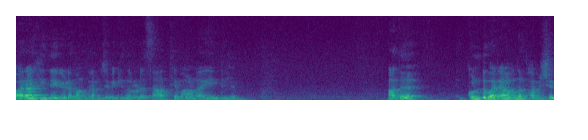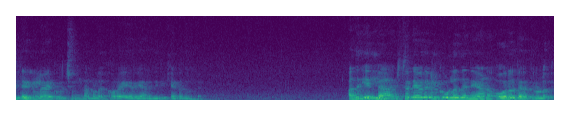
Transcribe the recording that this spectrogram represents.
വരാഹി ദേവിയുടെ മന്ത്രം ജപിക്കുന്നവരുടെ സാധ്യമാണ് എങ്കിലും അത് കൊണ്ടുവരാവുന്ന ഭവിഷ്യത്തുകളെ കുറിച്ചും നമ്മൾ കുറേയേറെ അറിഞ്ഞിരിക്കേണ്ടതുണ്ട്. അത് എല്ലാ ഇഷ്ടദേവതകൾക്കും ഉള്ളത് തന്നെയാണ് ഓരോ തരത്തിലുള്ളത്.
